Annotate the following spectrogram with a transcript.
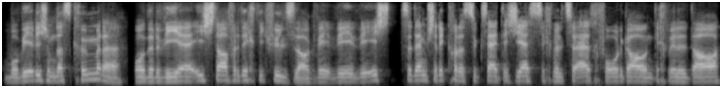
wo wir uns um das kümmern? Oder wie ist da für dich die Gefühlslage? Wie, wie, wie ist zu dem Schritt gekommen, dass du gesagt hast, yes, ich will zu Ed vorgehen und ich will da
